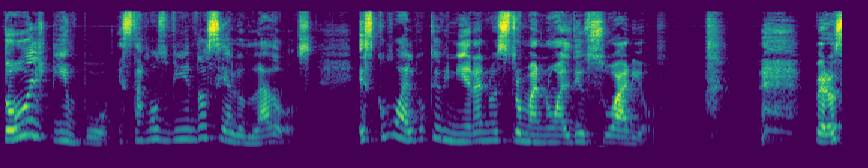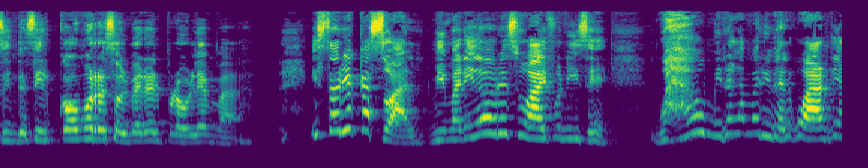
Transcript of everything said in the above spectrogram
Todo el tiempo estamos viendo hacia los lados. Es como algo que viniera en nuestro manual de usuario, pero sin decir cómo resolver el problema. Historia casual. Mi marido abre su iPhone y dice, wow, mira la Maribel Guardia.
